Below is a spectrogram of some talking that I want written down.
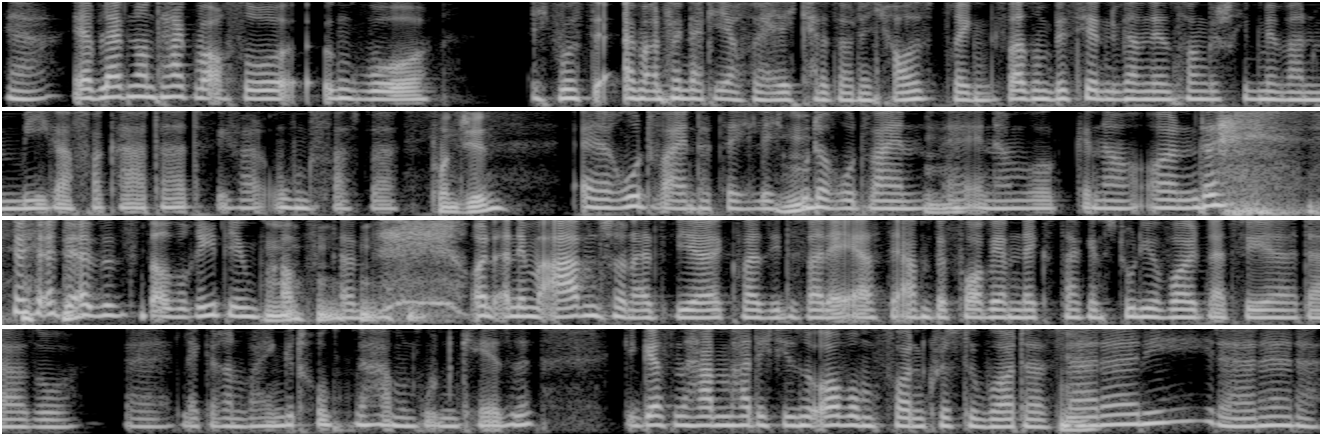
Ja, ja, bleib noch ein Tag war auch so irgendwo ich wusste, am Anfang dachte ich auch so, hey, ich kann das auch nicht rausbringen. Es war so ein bisschen, wir haben den Song geschrieben, wir waren mega verkatert. Wir waren unfassbar. Von Gin? Äh, Rotwein tatsächlich, mhm. guter Rotwein mhm. äh, in Hamburg, genau. Und der sitzt auch so richtig im Kopf dann. Und an dem Abend schon, als wir quasi, das war der erste Abend, bevor wir am nächsten Tag ins Studio wollten, als wir da so äh, leckeren Wein getrunken haben und guten Käse gegessen haben, hatte ich diesen Ohrwurm von Crystal Waters. Mhm. Da, di, da, da, da.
